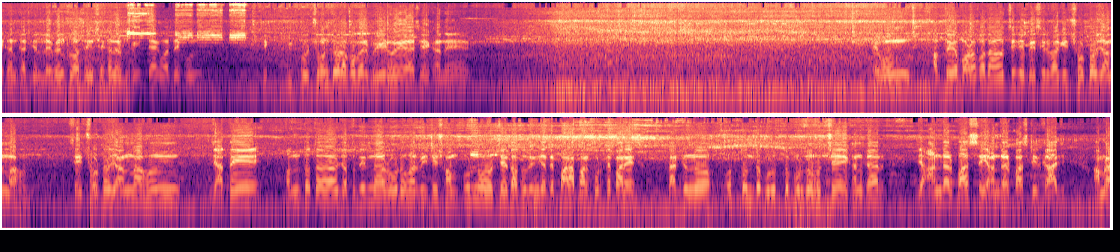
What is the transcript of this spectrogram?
এখানকার যে লেভেল ক্রসিং সেখানের ভিড়টা একবার দেখুন। যে কি প্রচণ্ড রকমের ভিড় হয়ে আছে এখানে। এবং সবথেকে বড় কথা হচ্ছে যে বেশিরভাগই ছোট যানবাহন। সেই ছোট যানবাহন যাতে অন্তত যতদিন না রোড ওভারব্রিজটি সম্পূর্ণ হচ্ছে, ততদিন যাতে পারাপার করতে পারে, তার জন্য অত্যন্ত গুরুত্বপূর্ণ হচ্ছে এখানকার যে আন্ডারপাস সেই আন্ডারপাসটির কাজ। আমরা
